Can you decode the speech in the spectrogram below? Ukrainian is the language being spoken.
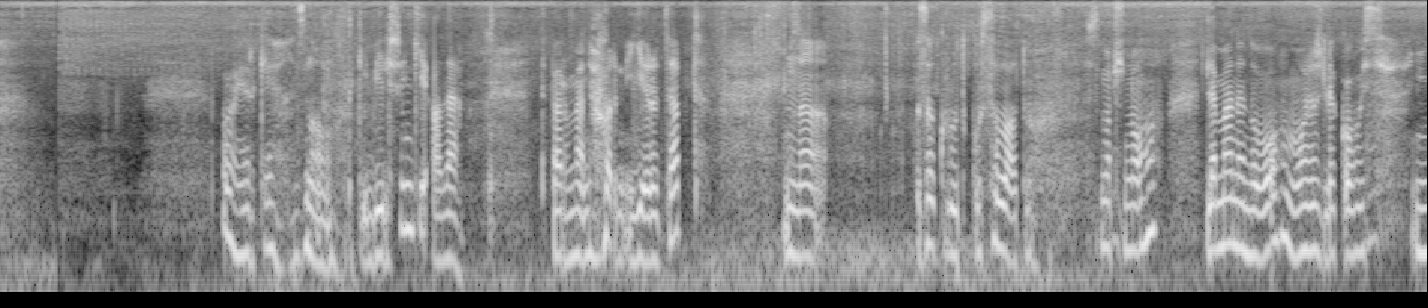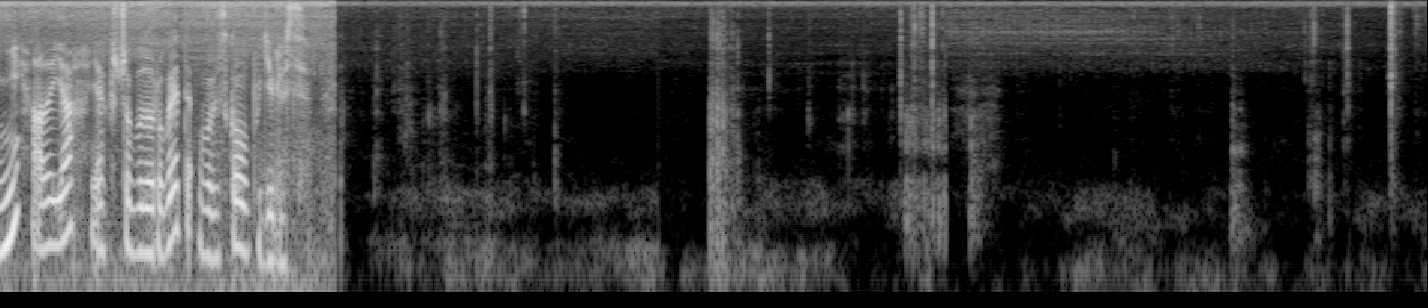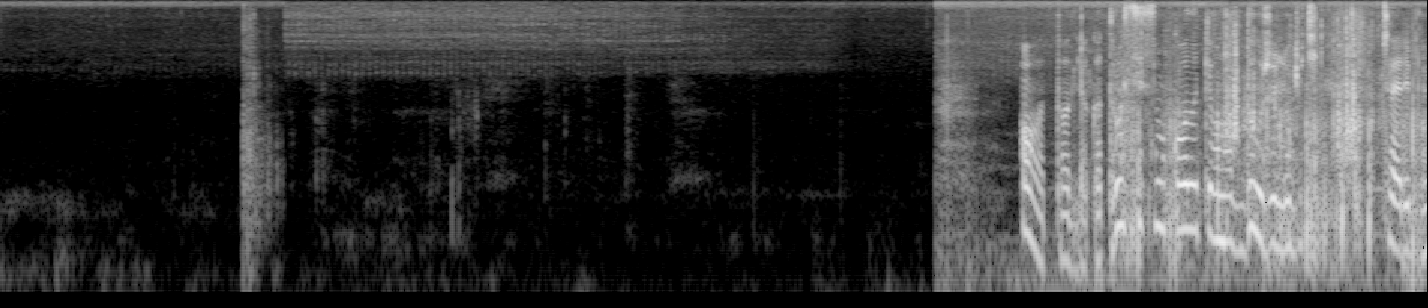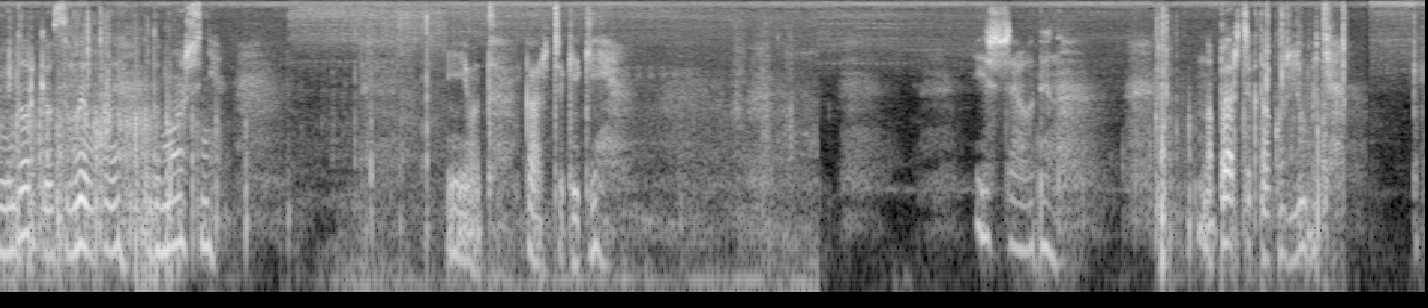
Огірки знову такі більшенькі, але тепер в мене гарний є рецепт на закрутку салату смачного. Для мене нового, може для когось і ні, але я, якщо буду робити, обов'язково поділюся. О, то для катрусі смаколики. Вона дуже любить чері помідорки, особливо коли домашні. І от перчик який. І ще один. На перчик також любить.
